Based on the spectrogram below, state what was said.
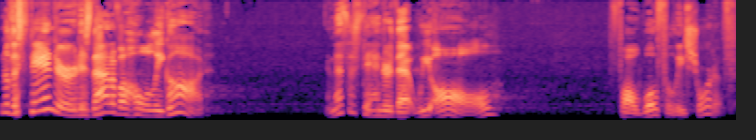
No, the standard is that of a holy God. And that's a standard that we all fall woefully short of.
